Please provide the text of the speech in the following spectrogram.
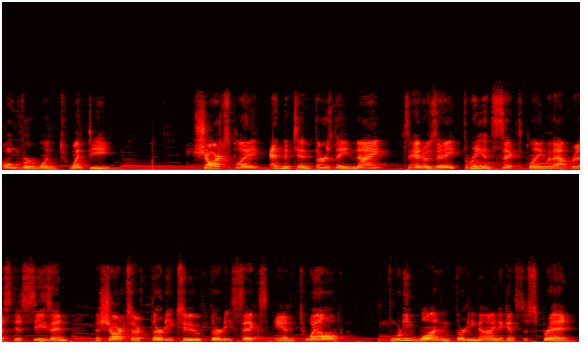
over 120. Sharks play Edmonton Thursday night. San Jose 3 and 6 playing without rest this season. The Sharks are 32, 36 and 12, 41 and 39 against the spread,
